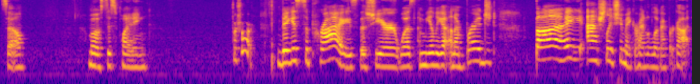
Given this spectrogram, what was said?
So, most disappointing for sure. Biggest surprise this year was Amelia Unabridged by Ashley Schumacher. I had to look, I forgot.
